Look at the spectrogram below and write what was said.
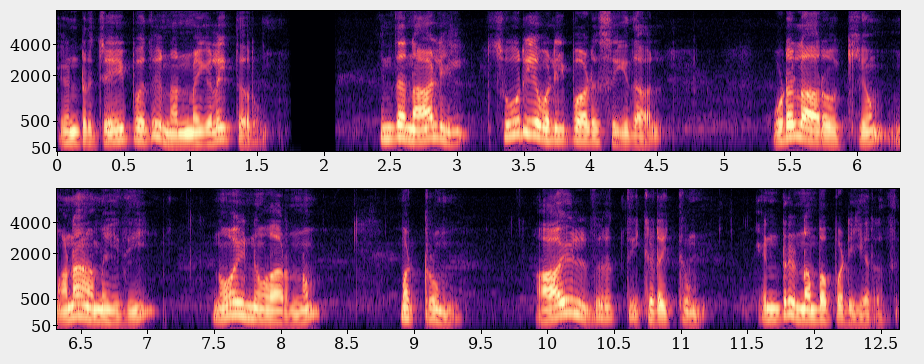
என்று ஜெயிப்பது நன்மைகளை தரும். இந்த நாளில் சூரிய வழிபாடு செய்தால் உடல் ஆரோக்கியம் மன அமைதி நோய் நிவாரணம் மற்றும் ஆயுள் விருத்தி கிடைக்கும் என்று நம்பப்படுகிறது.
